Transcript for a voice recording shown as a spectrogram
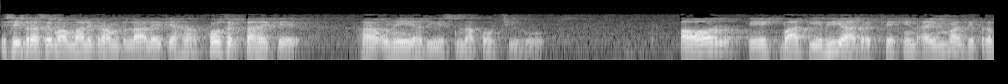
اسی طرح سے امام مالک رحمۃ اللہ علیہ کے ہاں ہو سکتا ہے کہ ہاں انہیں یہ حدیث نہ پہنچی ہو۔ اور ایک بات یہ بھی یاد رکھیں، ان ائمہ کی طرف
